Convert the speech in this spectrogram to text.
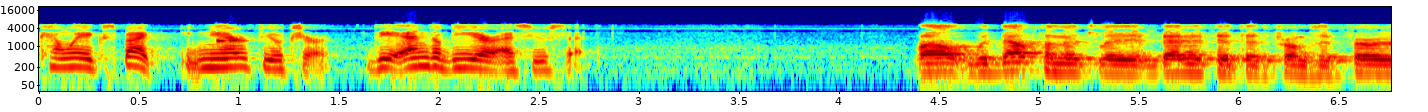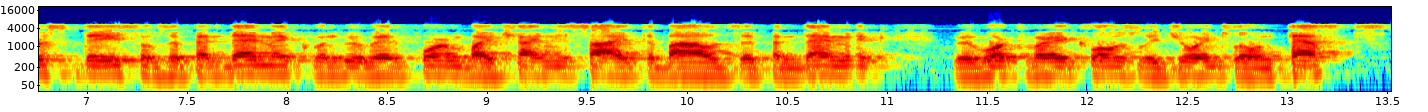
can we expect near future, the end of year, as you said? Well, we definitely benefited from the first days of the pandemic when we were informed by Chinese side about the pandemic. We worked very closely jointly on tests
